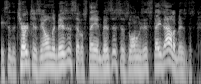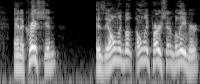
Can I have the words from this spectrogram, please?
He said the church is the only business that'll stay in business as long as it stays out of business. And a Christian is the only only person believer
